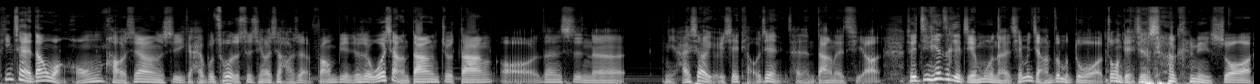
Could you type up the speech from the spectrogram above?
听起来当网红好像是一个还不错的事情，而且好像很方便，就是我想当就当哦。但是呢。你还是要有一些条件，你才能当得起啊。所以今天这个节目呢，前面讲了这么多，重点就是要跟你说，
